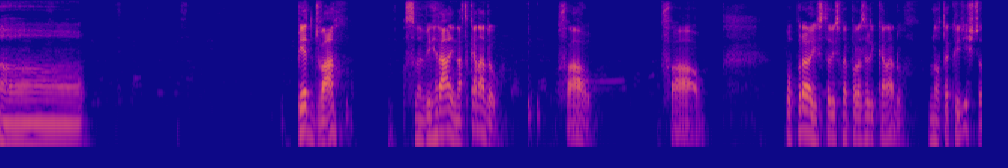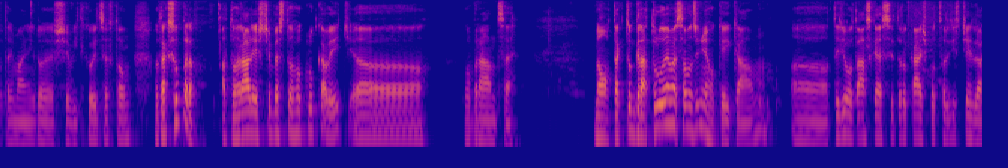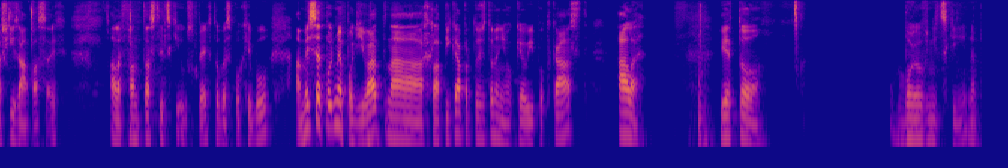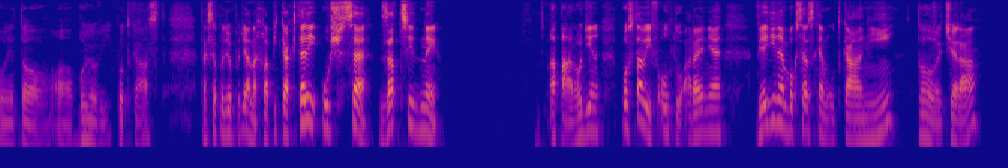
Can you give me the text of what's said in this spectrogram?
Uh, 5-2 jsme vyhráli nad Kanadou. Fau. Fau. Poprvé v historii jsme porazili Kanadu. No tak vidíš to, tady má někdo ještě Vítkovice v tom. No tak super. A to hráli ještě bez toho kluka, viď? Uh, v obránce. No, tak to gratulujeme samozřejmě hokejkám. Uh, teď je otázka, jestli to dokážeš potvrdit v těch dalších zápasech. Ale fantastický úspěch, to bez pochybu. A my se pojďme podívat na chlapíka, protože to není hokejový podcast, ale je to bojovnický, nebo je to bojový podcast, tak se pojďme podívat na chlapíka, který už se za tři dny a pár hodin postaví v O2 aréně v jediném boxerském utkání toho večera uh,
